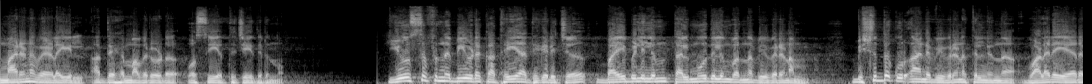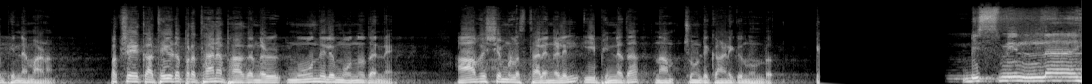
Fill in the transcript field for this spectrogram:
മരണവേളയിൽ അദ്ദേഹം അവരോട് ഒസിയത്ത് ചെയ്തിരുന്നു. യൂസഫ് നബിയുടെ കഥയെ അധികരിച്ച് ബൈബിളിലും തൽമൂദിലും വന്ന വിവരണം വിശുദ്ധ ഖുർആന്റെ വിവരണത്തിൽ നിന്ന് വളരെയേറെ ഭിന്നമാണ്. പക്ഷേ കഥയുടെ പ്രധാന ഭാഗങ്ങൾ മൂന്നിലും ഒന്നു തന്നെ. ആവശ്യമുള്ള സ്ഥലങ്ങളിൽ ഈ ഭിന്നത നാം ചൂണ്ടിക്കാണിക്കുന്നുണ്ട്. بسم الله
